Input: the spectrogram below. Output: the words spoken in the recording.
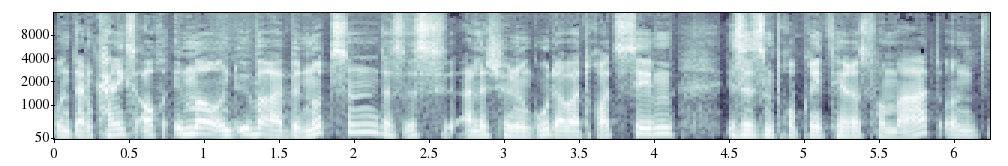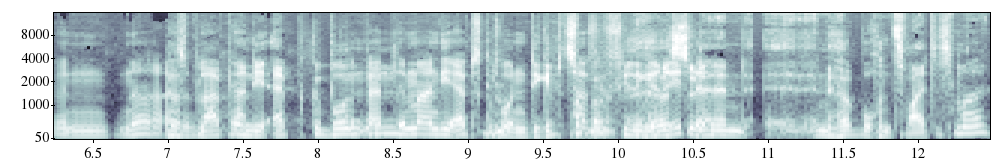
und dann kann ich es auch immer und überall benutzen. Das ist alles schön und gut, aber trotzdem ist es ein proprietäres Format und wenn, ne, also, Das bleibt ja, an die App gebunden. Das bleibt immer an die Apps gebunden. Die gibt es zwar für viele Geräte. Hörst du denn ein, ein Hörbuch ein zweites Mal?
